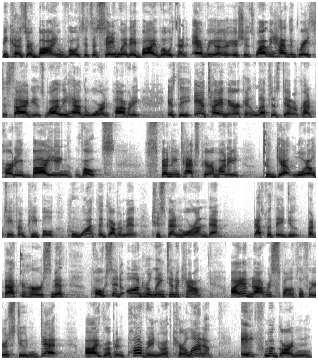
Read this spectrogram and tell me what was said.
because they're buying votes. It's the same way they buy votes on every other issue. It's why we have the Great Society. It's why we have the war on poverty. It's the anti-American leftist Democrat Party buying votes, spending taxpayer money to get loyalty from people who want the government to spend more on them. That's what they do. But back to her, Smith posted on her LinkedIn account I am not responsible for your student debt. I grew up in poverty in North Carolina, ate from a garden,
